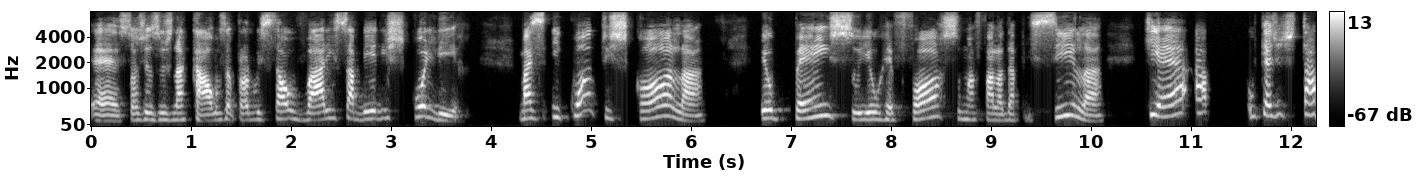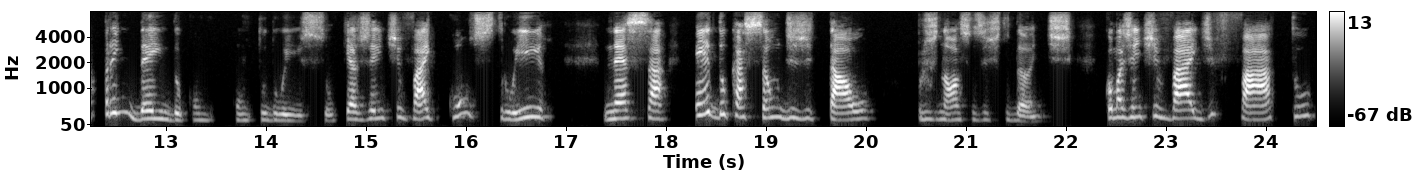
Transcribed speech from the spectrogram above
É, só Jesus na causa para nos salvar e saber escolher. Mas, enquanto escola, eu penso e eu reforço uma fala da Priscila, que é a, o que a gente está aprendendo com, com tudo isso, o que a gente vai construir nessa educação digital para os nossos estudantes. Como a gente vai, de fato,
